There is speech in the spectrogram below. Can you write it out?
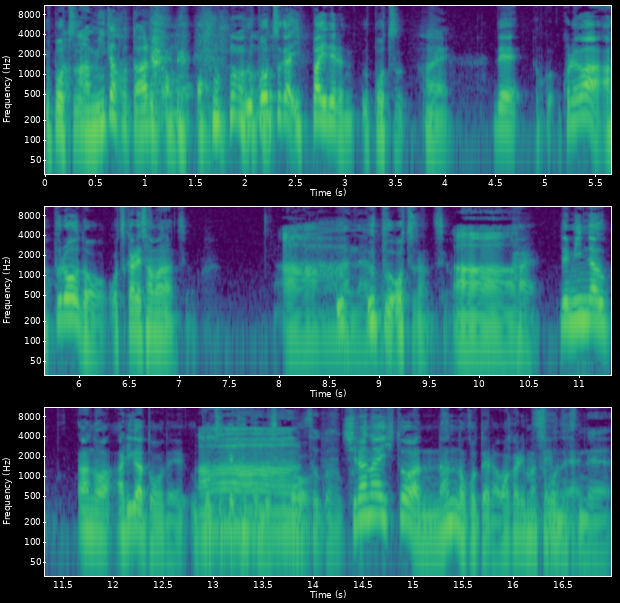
ウポツあ見たことあるかも。ウポツがいっぱい出るウポツはい。でここれはアップロードお疲れ様なんですよ。あうあなるほど。ウプオツなんですよ。ああ、はい、でみんなうあのありがとうでウポツって書くんですけど知らない人は何のことやら分かりませんそよね。うですね。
